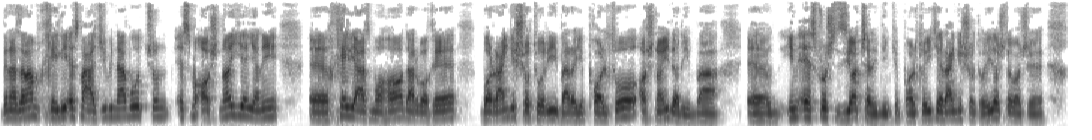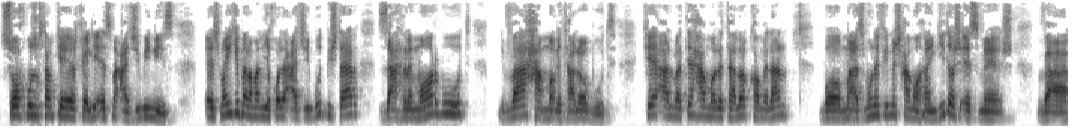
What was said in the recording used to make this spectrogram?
به نظرم خیلی اسم عجیبی نبود چون اسم آشناییه. یعنی خیلی از ماها در واقع با رنگ شطوری برای پالتو آشنایی داریم و این اسم رو زیاد شنیدیم که پالتویی که رنگ شطوری داشته باشه. سرخ هم که خیلی اسم عجیبی نیست. اسمایی که برای من یه خود عجیب بود بیشتر زهرمار بود و حمال طلا بود که البته حمال طلا کاملا با مضمون فیلمش هماهنگی داشت اسمش و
